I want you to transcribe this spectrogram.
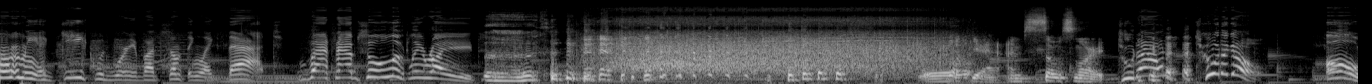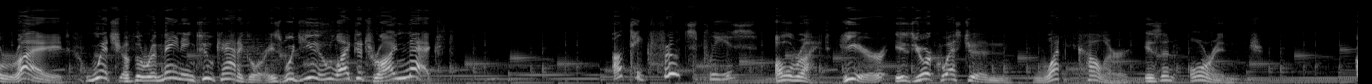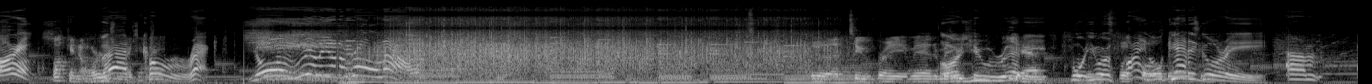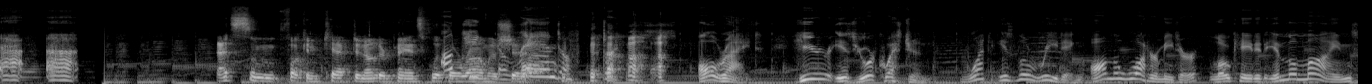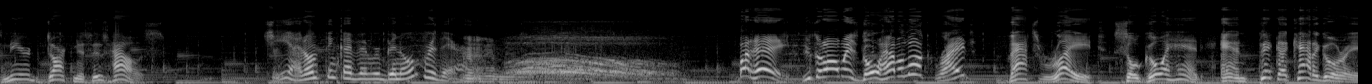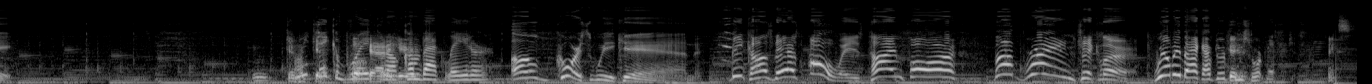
Only a geek would worry about something like that. That's absolutely right. Fuck yeah, I'm so smart. Two down, two to go. All right. Which of the remaining two categories would you like to try next? I'll take fruits, please. All right. Here is your question. What color is an orange? Orange. Fucking orange. That's my guy. correct. You're really on a roll now. Look at that two frame animation. Are you ready Yeah. for your final category? Um, uh, uh, That's some fucking Captain Underpants I'll Flip-O-Rama the shit. land of. All right. Here is your question. What is the reading on the water meter located in the mines near Darkness's house? Gee, I don't think I've ever been over there. But hey, you can always go have a look, right? That's right. So go ahead and pick a category. Can we take a break and I'll come back later? Of course we can. Because there's always time for the Brain Tickler. We'll be back after a few short messages. Thanks.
